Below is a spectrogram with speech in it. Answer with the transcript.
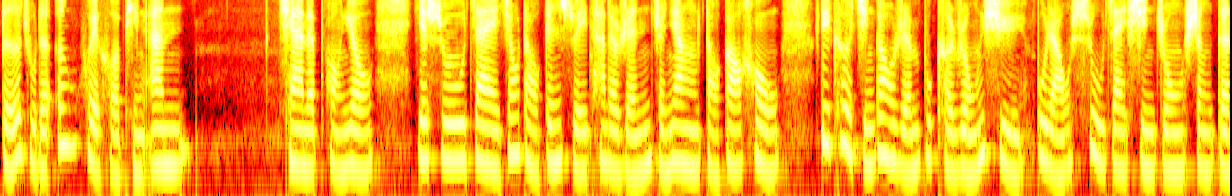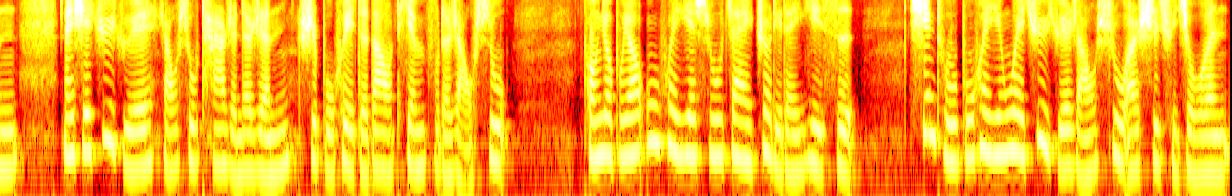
得主的恩惠和平安。亲爱的朋友，耶稣在教导跟随他的人怎样祷告后，立刻警告人不可容许不饶恕在心中生根。那些拒绝饶恕他人的人，是不会得到天父的饶恕。朋友，不要误会耶稣在这里的意思。信徒不会因为拒绝饶恕而失去救恩，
